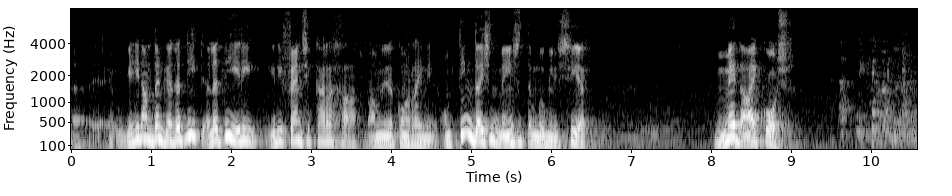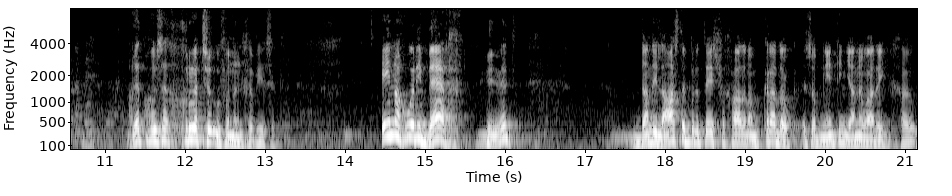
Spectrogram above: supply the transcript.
Uh, jy dan dink, is dit nie hulle het nie hierdie hierdie fancy karre gehad waarmee hulle kon ry nie om 10000 mense te mobiliseer met daai kos. Dit moes 'n grootse oefening gewees het. En nog oor die berg, jy weet. Dan die laaste protesvergadering om Kraddock is op 19 Januarie gehou.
